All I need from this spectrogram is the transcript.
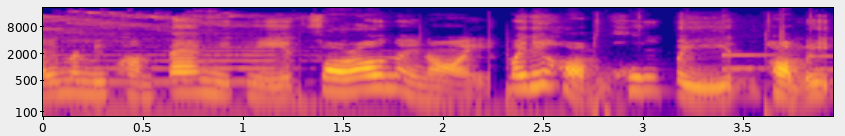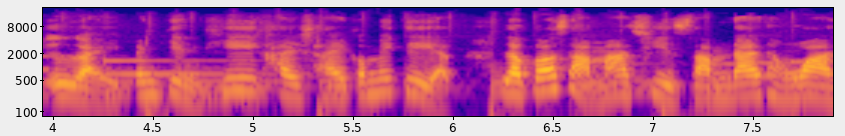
ๆมันมีความแป้งนิดๆฟลอรัลหน่อยๆ ไม่ได้หอมพุ่งปี๊ดหอมเอื่อยๆ เป็นกลิ่นที่ใครใช้ก็ไม่เกลียด แล้วก็สามารถฉีดซ้ำได้ทั้งวัน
